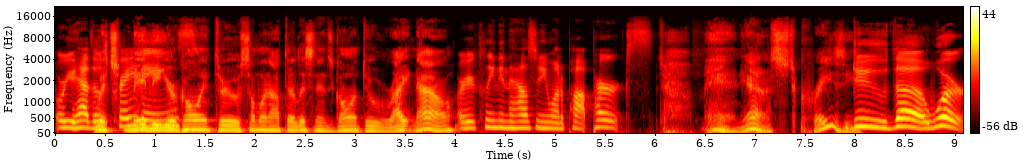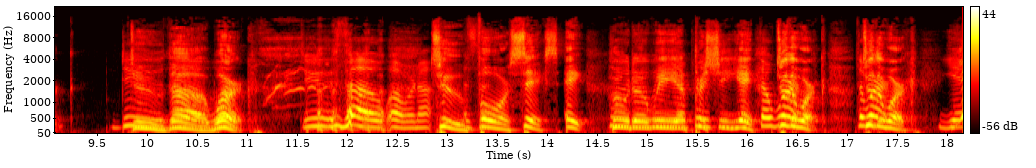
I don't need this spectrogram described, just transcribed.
or you have those which cravings maybe you're going through, someone out there listening is going through right now. or you're cleaning the house and you want to pop perks Man, yeah, it's crazy. do the work do, Do the work. do the oh we're not two, four, six, eight. that's four, six, eight. Who, do we appreciate? The Do the work. work. The Do the work. work. not-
